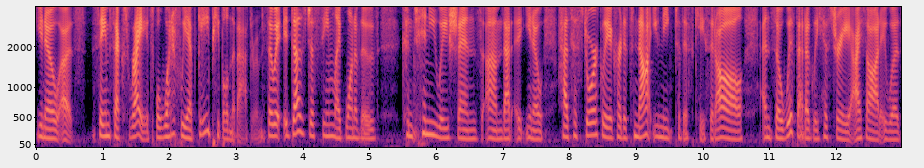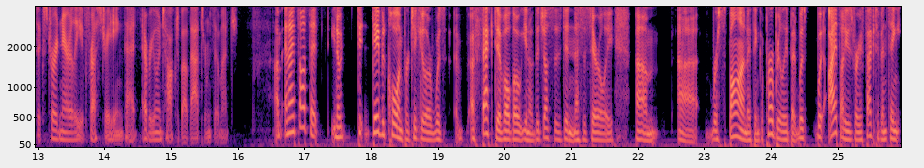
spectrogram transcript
you know, uh, same-sex rights. Well, what if we have gay people in the bathroom? So it, it does just seem like one of those continuations um, that you know has historically occurred. It's not unique to this case at all. And so, with that ugly history, I thought it was extraordinarily frustrating that everyone talked about bathrooms so much. Um, and I thought that you know D- David Cole in particular was effective, although you know the justice didn't necessarily um, uh, respond, I think, appropriately. But was I thought he was very effective in saying,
